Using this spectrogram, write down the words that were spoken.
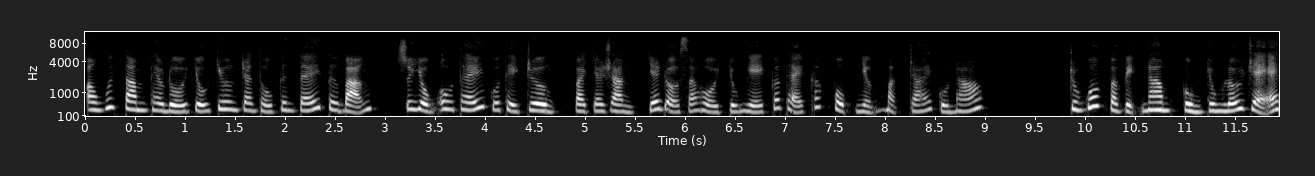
Ông quyết tâm theo đuổi chủ trương tranh thủ kinh tế tư bản, sử dụng ưu thế của thị trường và cho rằng chế độ xã hội chủ nghĩa có thể khắc phục những mặt trái của nó. Trung Quốc và Việt Nam cùng chung lối rẽ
